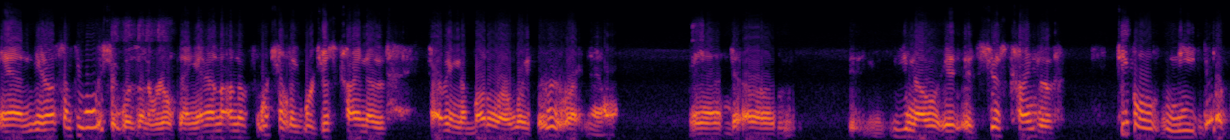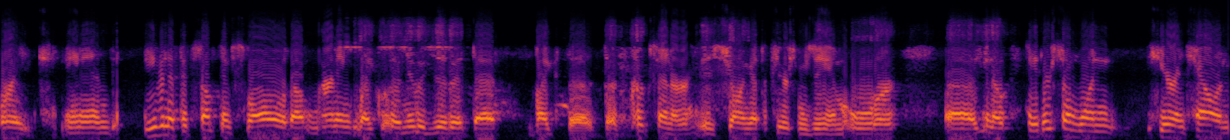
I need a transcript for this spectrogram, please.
And, you know, some people wish it wasn't a real thing. And, and unfortunately, we're just kind of having to muddle our way through it right now. And, um, you know, it, it's just kind of, people need a break. And even if it's something small about learning, like a new exhibit that, like the the Cook Center is showing at the Pearce Museum, or uh, you know, hey, there's someone here in town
